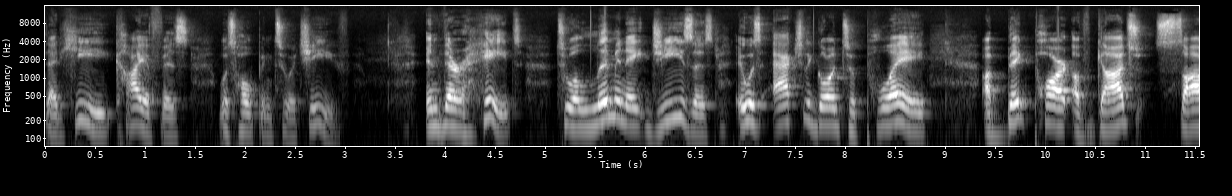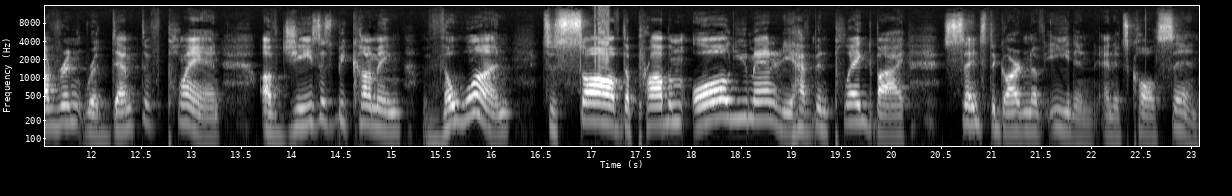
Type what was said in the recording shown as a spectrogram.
that he, Caiaphas, was hoping to achieve. In their hate, to eliminate Jesus, it was actually going to play a big part of God's sovereign redemptive plan of Jesus becoming the one to solve the problem all humanity have been plagued by since the Garden of Eden, and it's called sin.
